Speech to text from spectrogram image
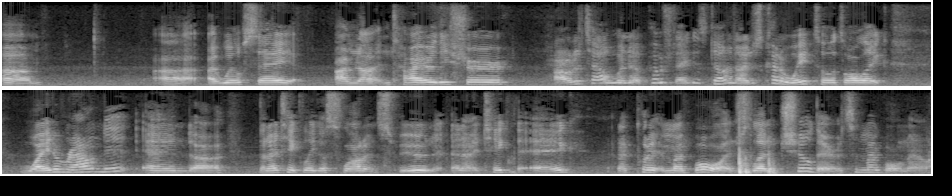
um, uh, I will say I'm not entirely sure how to tell when a poached egg is done. I just kind of wait till it's all like white around it and uh, then I take like a slotted spoon and I take the egg and I put it in my bowl. I just let it chill there. It's in my bowl now.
